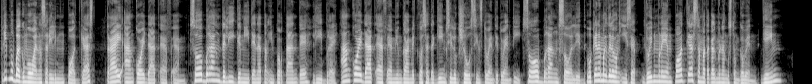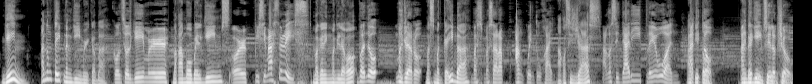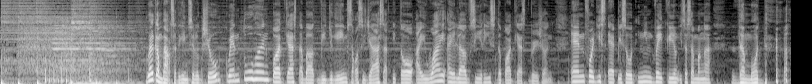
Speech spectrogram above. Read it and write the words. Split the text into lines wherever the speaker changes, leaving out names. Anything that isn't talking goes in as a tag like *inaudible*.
Trip mo ba gumawa ng sarili mong podcast? Try Anchor.fm. Sobrang dali gamitin at ang importante, libre. Anchor.fm yung gamit ko sa The Game Silog Show since 2020. Sobrang solid. Huwag ka na magdalawang isip. Gawin mo na yung podcast na matagal mo nang gustong gawin. Game? Game! Anong type ng gamer ka ba?
Console gamer
Maka mobile games?
or PC Master Race.
Magaling maglaro?
Bano, maglaro.
Mas magkaiba?
Mas masarap ang kwentuhan.
Ako si Jazz.
Ako si Daddy Player One.
At
At,
ito,
ito,
ang The Game Silog Show. Welcome back sa The Game Silog Show, kwentuhan podcast about video games. Ako si Jazz at ito ay Why I Love Series, the podcast version. And for this episode, in-invite ko yung isa sa mga The Mod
